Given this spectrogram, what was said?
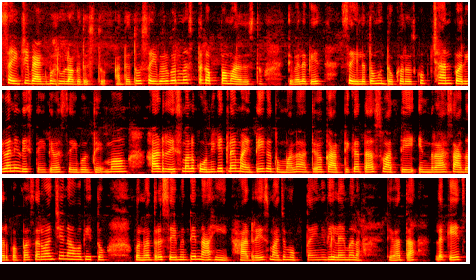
सईची बॅग भरू लागत असतो. आता तो सईबरोबर मस्त गप्पा मारत असतो. तेव्हा लगेच सईला तो म्हणतो खरंच खूप छान परिवानी दिसते तेव्हा सई बोलते मग हा ड्रेस मला कोणी घेतला आहे माहिती आहे का तुम्हाला? तेव्हा कार्तिक आता स्वाती इंद्रा सागर पप्पा सर्वांची नावं घेतो. पण मात्र सई म्हणते नाही हा ड्रेस माझ्या मुक्ताईने दिला आहे मला. तेव्हा आता लगेच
